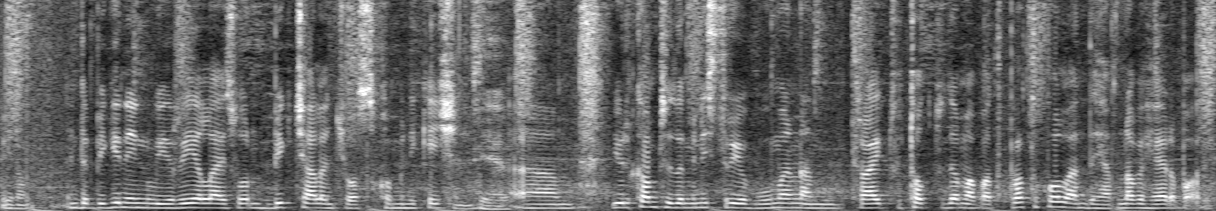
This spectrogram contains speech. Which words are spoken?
you know, in the beginning we realized one big challenge was communication. Um, you'll come to the Ministry of Women and try to talk to them about the protocol, and they have never heard about it.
